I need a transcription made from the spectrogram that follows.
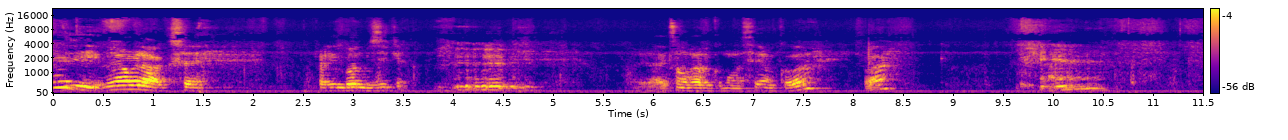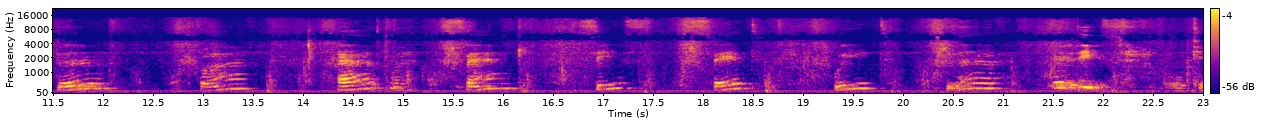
et et dix. on relaxe. Faire une bonne musique. Relax, on va recommencer encore. Voilà. Un, deux, trois, quatre, cinq, six, sept, huit, neuf et dix. Ok.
